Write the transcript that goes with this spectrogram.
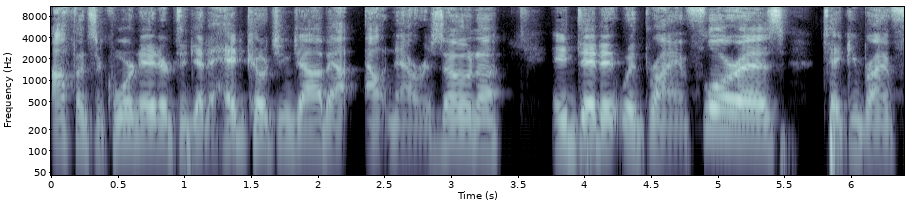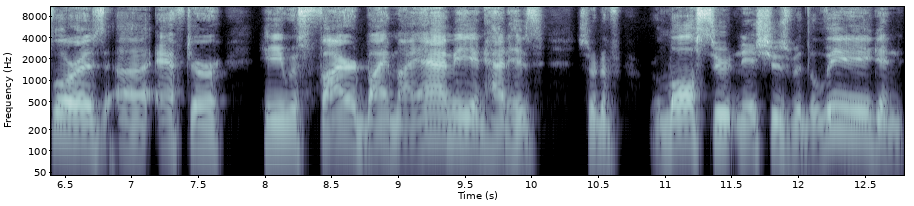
offensive coordinator to get a head coaching job out, out in Arizona. He did it with Brian Flores, taking Brian Flores uh, after he was fired by Miami and had his sort of lawsuit and issues with the league and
